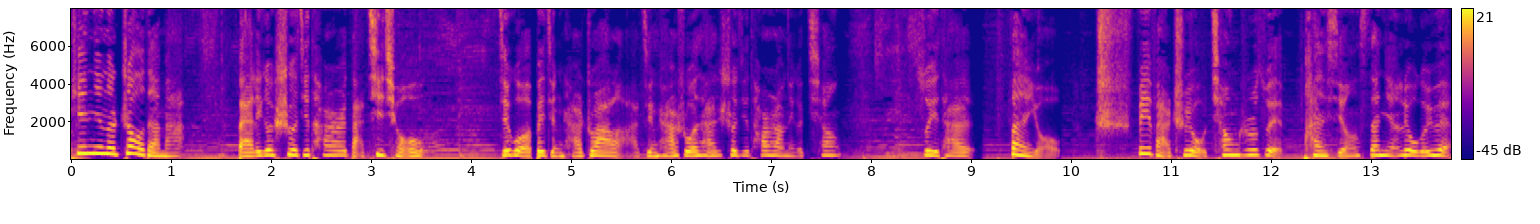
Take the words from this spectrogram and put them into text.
天津的赵大妈摆了一个射击摊儿打气球，结果被警察抓了啊！警察说他射击摊上那个枪，所以他犯有。非法持有枪支罪，判刑三年六个月。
